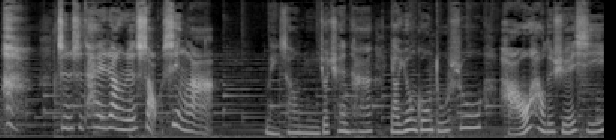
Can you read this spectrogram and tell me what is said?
哈，真是太让人扫兴啦！”美少女就劝他要用功读书，好好的学习。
